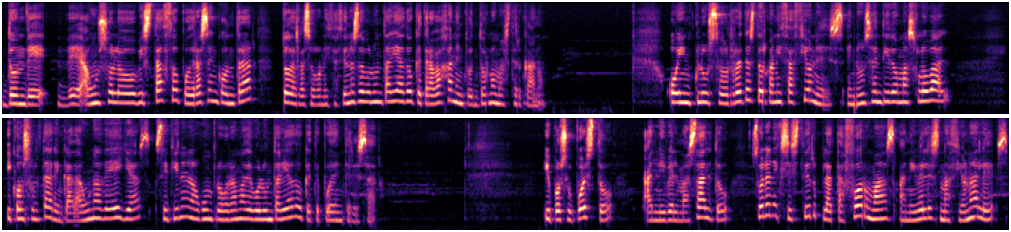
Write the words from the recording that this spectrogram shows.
donde de a un solo vistazo podrás encontrar todas las organizaciones de voluntariado que trabajan en tu entorno más cercano. O incluso redes de organizaciones en un sentido más global y consultar en cada una de ellas si tienen algún programa de voluntariado que te pueda interesar. Y por supuesto, al nivel más alto, suelen existir plataformas a niveles nacionales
